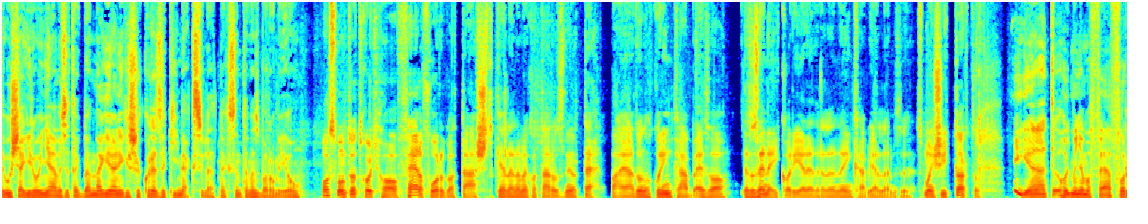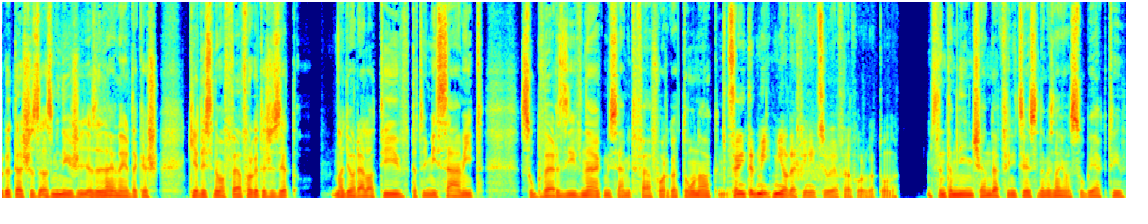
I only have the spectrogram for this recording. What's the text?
újságírói nyelvezetekben megjelenik, és akkor ezek így megszületnek. Szerintem ez baromi jó. Azt mondtad, hogy ha felforgatást kellene meghatározni a te pályádon, akkor inkább ez a, ez a zenei karrieredre lenne inkább jellemző. Ezt ma is itt tartod? Igen, hát hogy mondjam, a felforgatás az, az mindig is ez egy nagyon érdekes kérdés. Szerintem a felforgatás azért nagyon relatív, tehát hogy mi számít szubverzívnek, mi számít felforgatónak. Szerinted mi? Mi a definíciója felforgatónak? Szerintem nincsen definíció, szerintem ez nagyon szubjektív.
